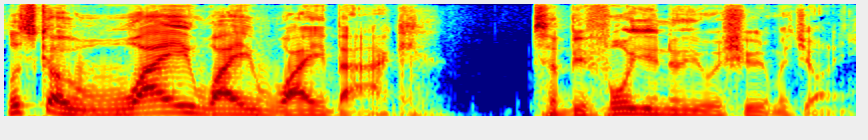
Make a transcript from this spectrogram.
let's go way, way, way back to before you knew you were shooting with Johnny.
